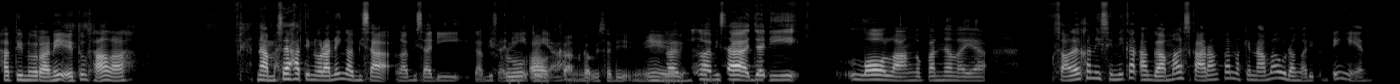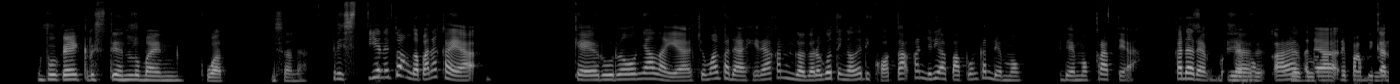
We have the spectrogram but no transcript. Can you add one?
hati nurani itu salah. Nah maksudnya hati nurani nggak bisa nggak bisa di nggak bisa di rule itu out ya. Kan nggak bisa di nggak nggak bisa jadi law lah anggapannya lah ya. Soalnya kan di sini kan agama sekarang kan makin lama udah nggak dipentingin. Bukannya Kristen lumayan kuat di sana. Kristen itu anggapannya kayak kayak ruralnya lah ya. Cuman pada akhirnya kan gara-gara gue tinggalnya di kota kan jadi apa pun kan demo demokrat ya kan ada Rem- Iya, demokrat Republik- ada republikan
